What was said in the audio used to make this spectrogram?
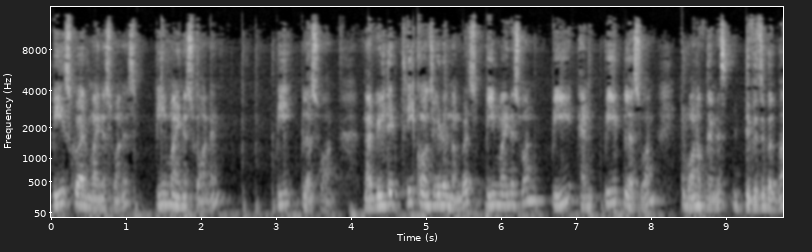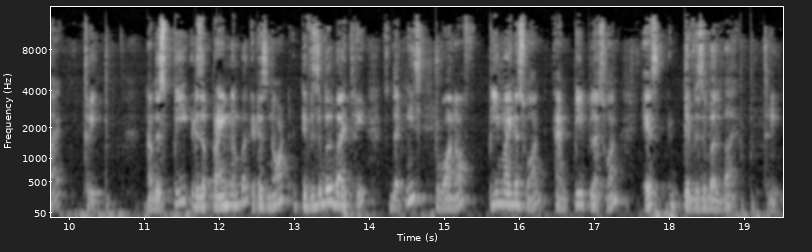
p square minus 1 is p minus 1 and p plus 1. Now we'll take three consecutive numbers p minus 1, p and p plus 1. One of them is divisible by 3. Now this p, it is a prime number. It is not divisible by 3. So that means 1 of p minus 1 and p plus 1 is divisible by 3.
